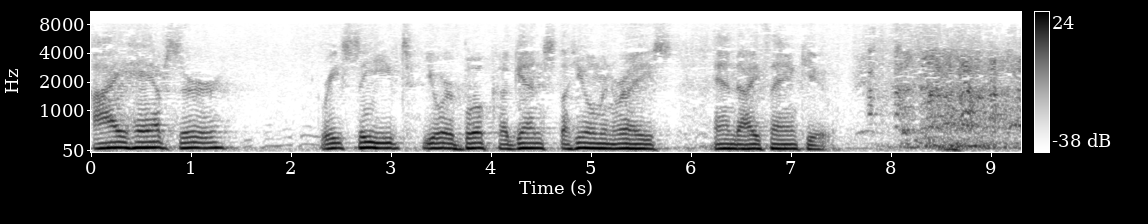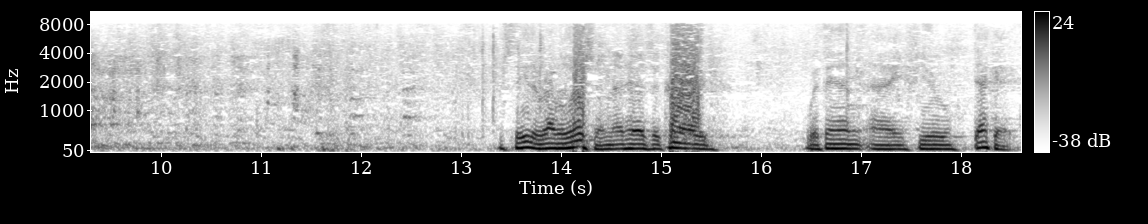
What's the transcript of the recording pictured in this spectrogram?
I have, sir, received your book against the human race, and I thank you. You see the revolution that has occurred within a few decades.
